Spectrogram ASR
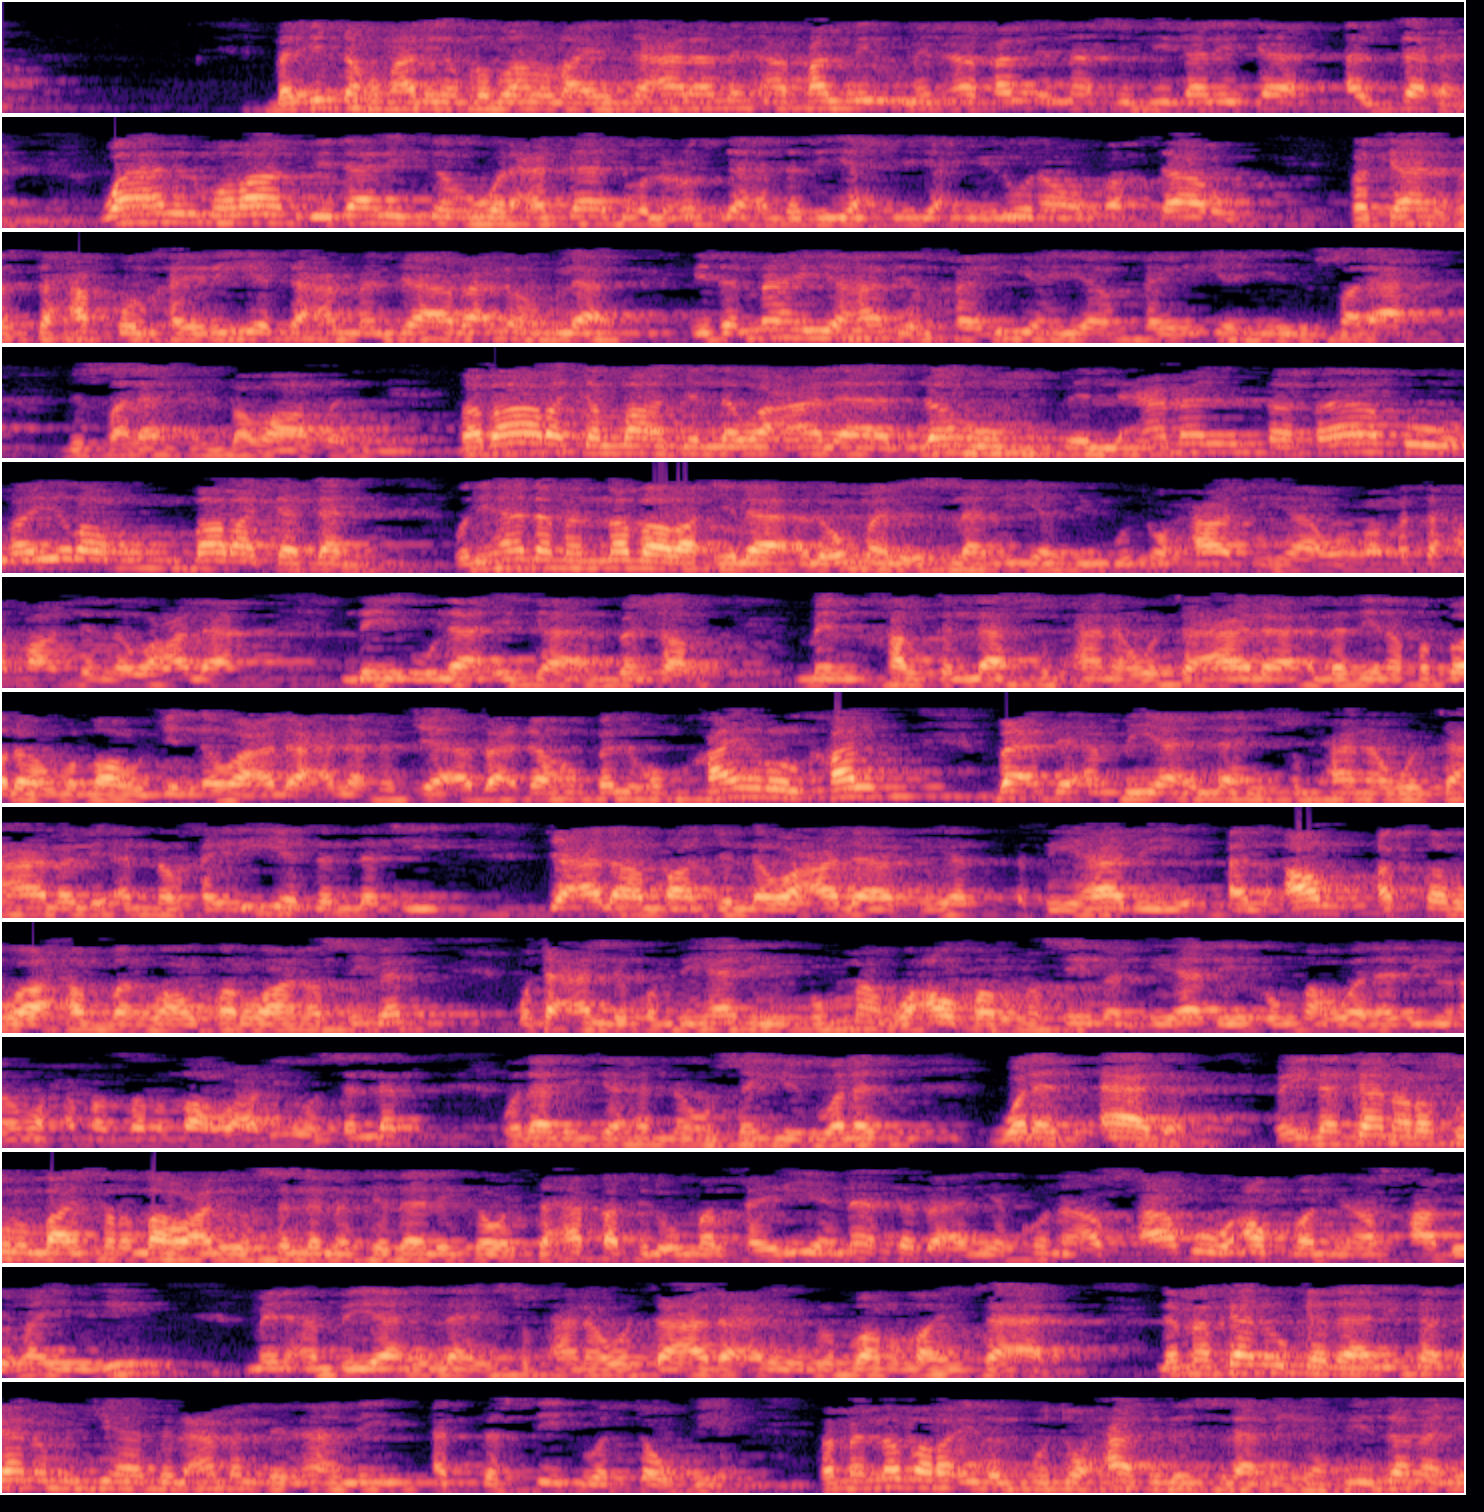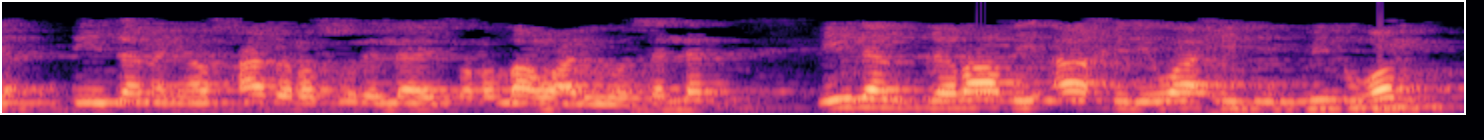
بل إنهم عليهم رضوان الله تعالى من أقل من أقل الناس في ذلك الزمن. وهل المراد بذلك هو العتاد والعدة الذي يحملونه فاختاروا فكان فاستحقوا الخيرية عمن جاء بعدهم؟ لا. إذا ما هي هذه الخيرية؟ هي الخيرية هي لصلاح بصلاح البواطن. فبارك الله جل وعلا لهم في العمل ففاقوا غيرهم بركة. ولهذا من نظر إلى الأمة الإسلامية في فتوحاتها وما فتح الله جل وعلا لأولئك البشر من خلق الله سبحانه وتعالى الذين فضلهم الله جل وعلا على من جاء بعدهم بل هم خير الخلق بعد أنبياء الله سبحانه وتعالى لأن الخيرية التي جعلها الله جل وعلا في في هذه الأرض أكثرها حظا وأوفرها نصيبا متعلق بهذه الأمة وأوفر نصيبا في هذه الأمة هو نبينا محمد صلى الله عليه وسلم وذلك أنه سيد ولد ولد آدم. فإذا كان رسول الله صلى الله عليه وسلم كذلك واستحقت الأمة الخيرية ناسب أن يكون أصحابه أفضل من أصحاب غيره من أنبياء الله سبحانه وتعالى عليهم رضوان الله تعالى. لما كانوا كذلك كانوا من جهة العمل من أهل التسديد والتوفيق. فمن نظر إلى الفتوحات الإسلامية في زمن في زمن أصحاب رسول الله صلى الله عليه وسلم إلى انقراض آخر واحد منهم.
